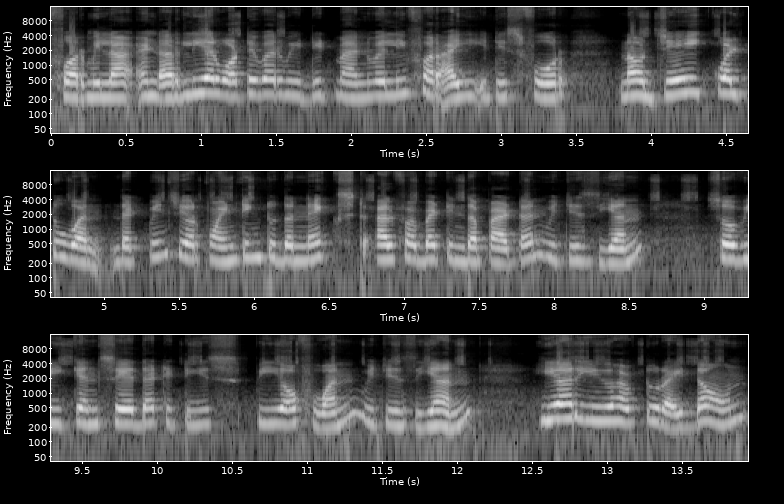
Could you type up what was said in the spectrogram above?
formula. And earlier whatever we did manually for i it is 4 now j equal to 1 that means you are pointing to the next alphabet in the pattern which is n. So we can say that it is p of 1 which is n. Here you have to write down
